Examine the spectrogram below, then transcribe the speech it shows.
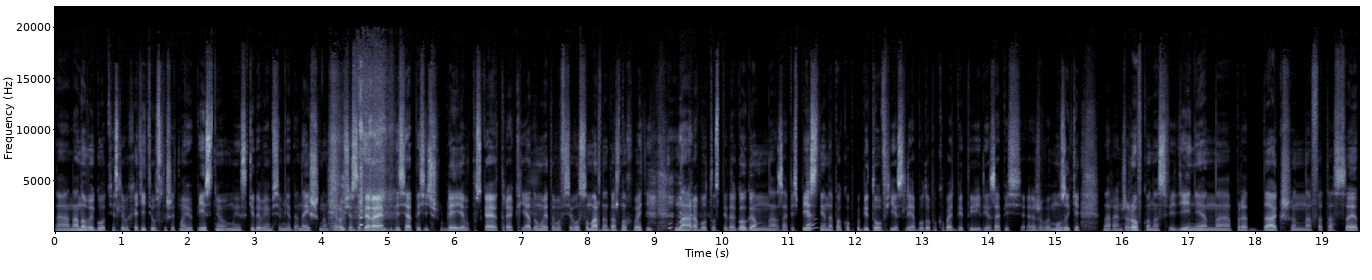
А, На Новый год, если вы хотите услышать мою песню, мы скидываемся мне донейшеном, короче, собираем 50 тысяч рублей, я выпускаю трек. Я думаю, этого всего суммарно должно хватить на работу с педагогом, на запись Да? песни, на покупку битов, если я буду покупать биты или запись э, живой музыки, на аранжировку, на сведение, на продакшн, на фотосет,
